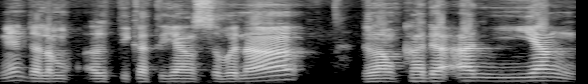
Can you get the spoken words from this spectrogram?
ya, dalam arti kata yang sebenar dalam keadaan yang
